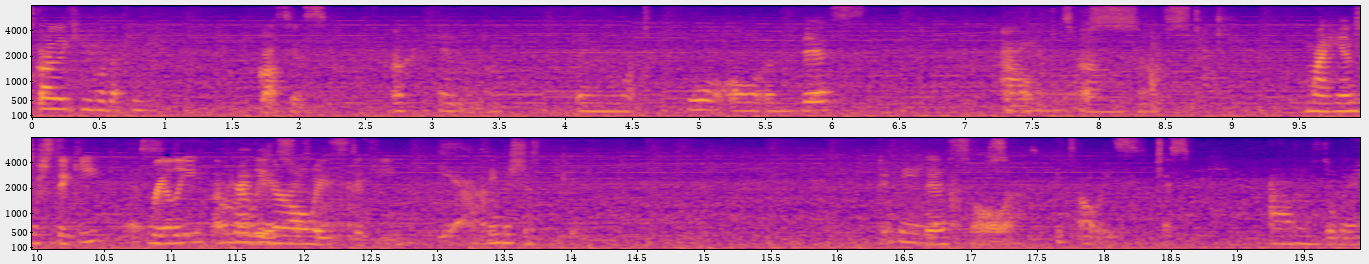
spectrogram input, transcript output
Scarlett, can you hold that for me? Gracias. Okay. And Then you want to pull all of this out. Um, so sticky. my hands are sticky. Yes. Really? Apparently they're always sticky. Yeah. I think it's just get this all It's always just out of the way.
